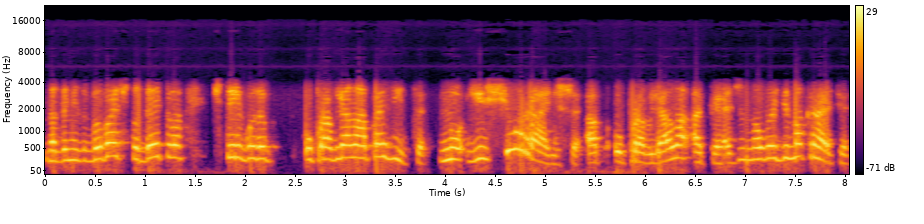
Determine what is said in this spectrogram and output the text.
надо не забывать, что до этого четыре года управляла оппозиция. Но еще раньше управляла, опять же, новая демократия.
